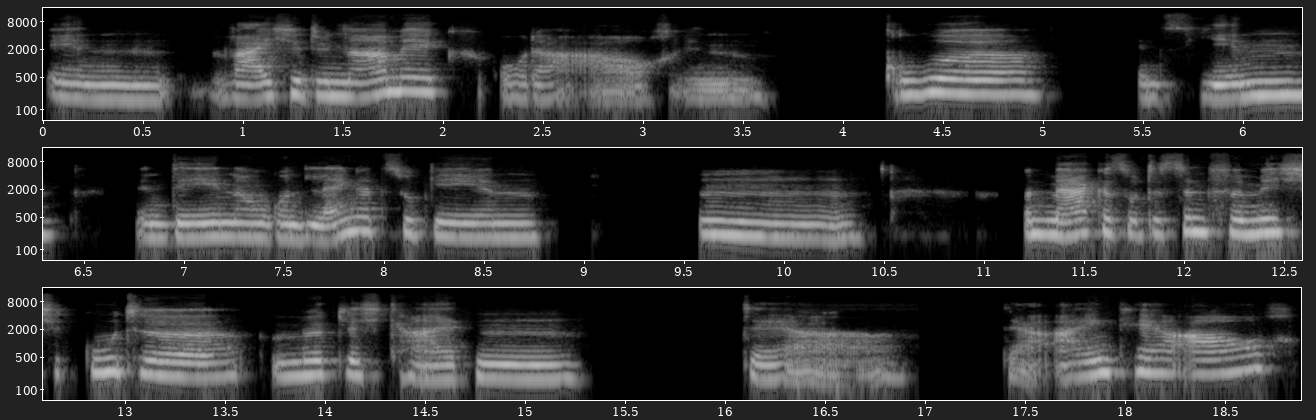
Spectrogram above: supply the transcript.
in weiche Dynamik oder auch in Ruhe, ins Yin, in Dehnung und Länge zu gehen. Hm und merke so, das sind für mich gute Möglichkeiten der, der Einkehr auch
